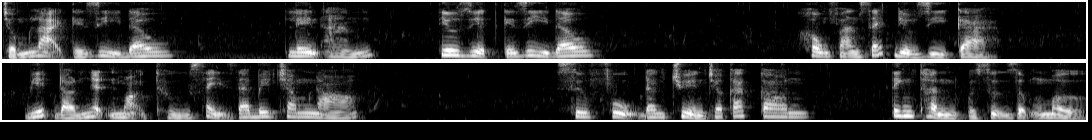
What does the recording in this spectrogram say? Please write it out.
Chống lại cái gì đâu? Lên án, tiêu diệt cái gì đâu? Không phán xét điều gì cả. Biết đón nhận mọi thứ xảy ra bên trong nó sư phụ đang truyền cho các con tinh thần của sự rộng mở.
